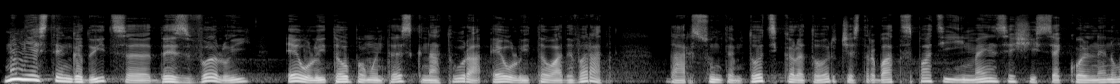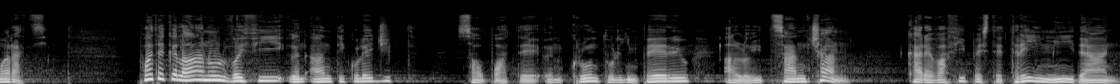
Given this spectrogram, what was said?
Nu mi este îngăduit să dezvălui eului tău pământesc natura eului tău adevărat, dar suntem toți călători ce străbat spații imense și secoli nenumărați. Poate că la anul voi fi în anticul Egipt, sau poate în cruntul imperiu al lui Tsan Chan, care va fi peste 3000 de ani.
